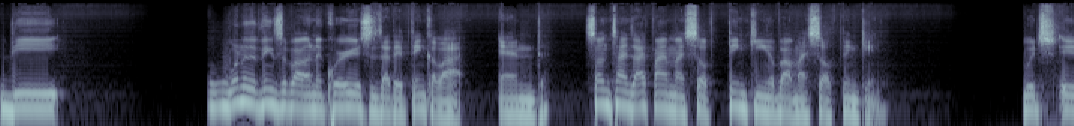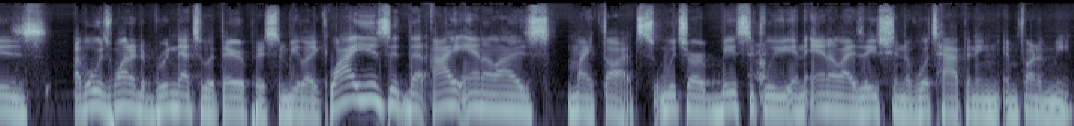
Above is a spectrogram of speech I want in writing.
the one of the things about an aquarius is that they think a lot and sometimes i find myself thinking about myself thinking which is i've always wanted to bring that to a therapist and be like why is it that i analyze my thoughts which are basically an analyzation of what's happening in front of me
